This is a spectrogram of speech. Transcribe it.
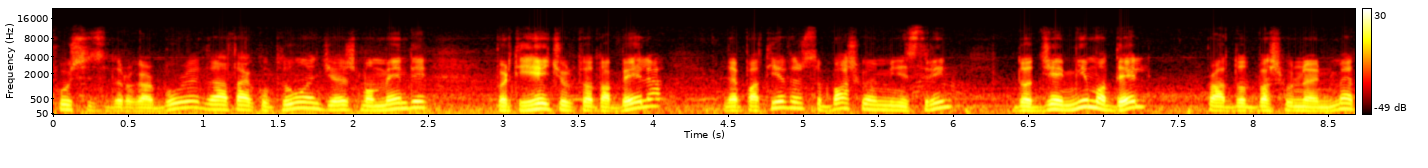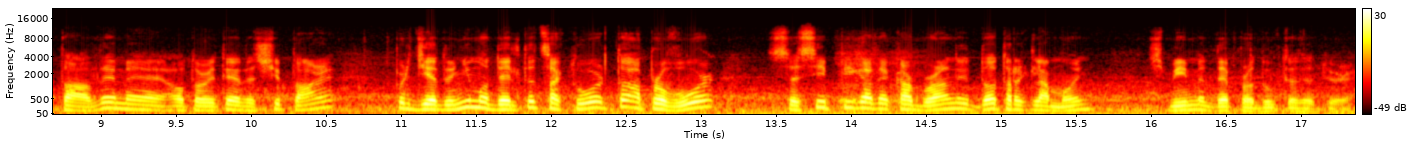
fushës së hidrokarbureve dhe ata e kuptuan që është momenti për t'i hequr këto tabela dhe patjetër së bashku me ministrinë do të gjejmë një model, pra do të bashkëpunojmë me ta dhe me autoritetet shqiptare për të gjetur një model të caktuar, të aprovuar se si pikat e karburantit do të reklamojnë çmimet dhe produktet e tyre.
